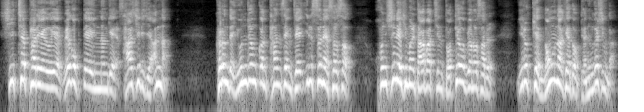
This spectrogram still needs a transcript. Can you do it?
시체파리에 의해 왜곡되어 있는 게 사실이지 않나. 그런데 윤 정권 탄생 제1선에 서서 혼신의 힘을 다 바친 도태우 변호사를 이렇게 농락해도 되는 것인가?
